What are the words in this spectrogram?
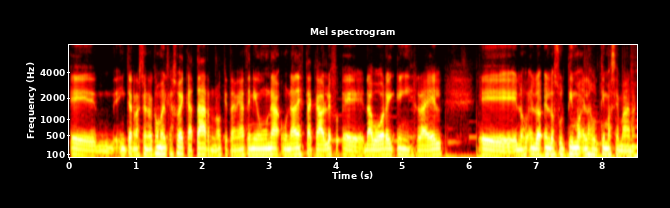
eh, internacional como el caso de Qatar, ¿no? Que también ha tenido una, destacable eh, labor en, Israel en, los últimos, en las últimas semanas.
